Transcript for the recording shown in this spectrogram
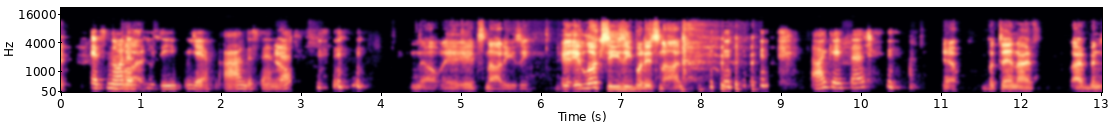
it's not but, as easy. Yeah, I understand no. that. no, it's not easy. It, it looks easy, but it's not. I get that. yeah, but then I've I've been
